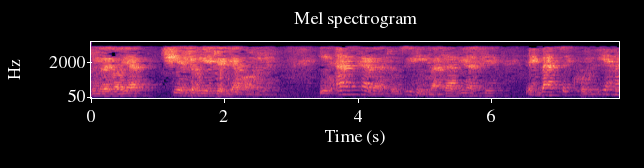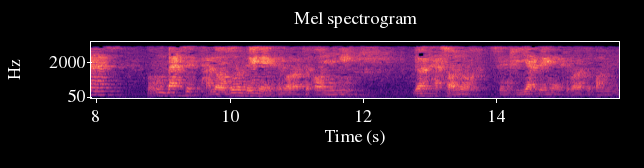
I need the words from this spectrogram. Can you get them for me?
این روایت چیه؟ چون یک هم این از کردن توضیح این مطلب این است که یک بحث کلی هست و اون بحث تلازم بین اعتبارات قانونی یا تصانخ سنخیت بین اعتبارات قانونی.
